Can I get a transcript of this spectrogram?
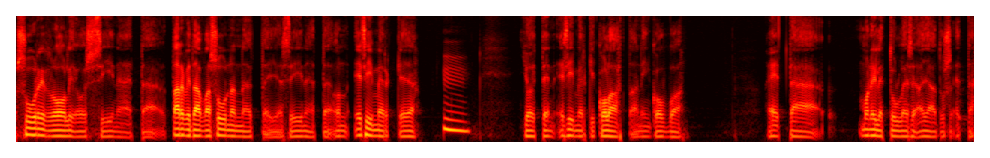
suurin rooli olisi siinä, että tarvitaan vaan suunnannäyttäjiä siinä, että on esimerkkejä, Mm. joiden esimerkki kolahtaa niin kovaa, että monille tulee se ajatus, että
